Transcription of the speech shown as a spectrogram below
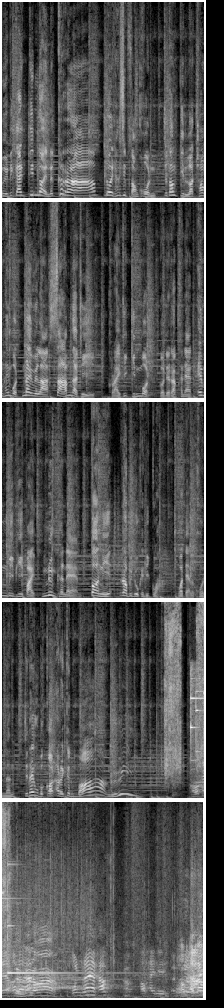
มือในการกินหน่อยนะครับ โดยทั้ง 12 คนจะต้องกินลอดช่องให้หมดในเวลา 3 นาทีใค รที่กินหมดก็ได้รับคะแนน MVP ไป 1 คะแนน ตอนนี้เราไปดูกันดีกว่า ว่าแต่ละคนนั้นจะได้อุปกรณ์อะไรกันบ้างเฮ้ยโอเคครบแล้วคนแรกครับ เอาใครดีเอาเอาตาม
